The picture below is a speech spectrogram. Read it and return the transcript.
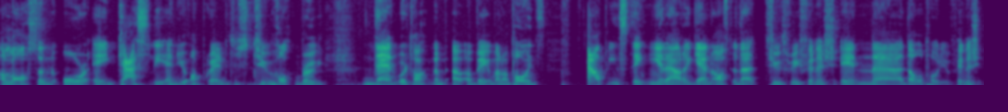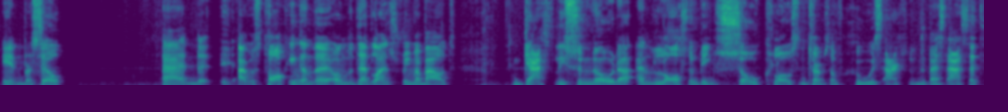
a Lawson or a Gasly, and you upgraded to, to Hulkenberg, then we're talking a, a big amount of points. Alpine stinking it out again after that 2-3 finish in uh, double podium finish in Brazil. And I was talking on the on the deadline stream about Gasly, Tsunoda, and Lawson being so close in terms of who is actually the best asset,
